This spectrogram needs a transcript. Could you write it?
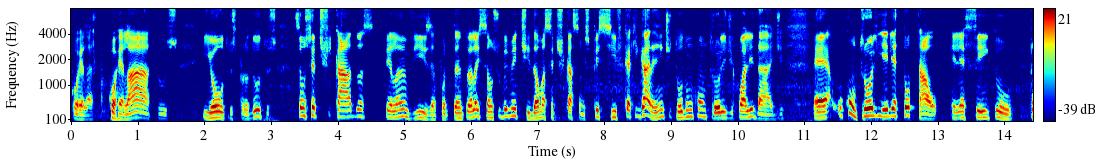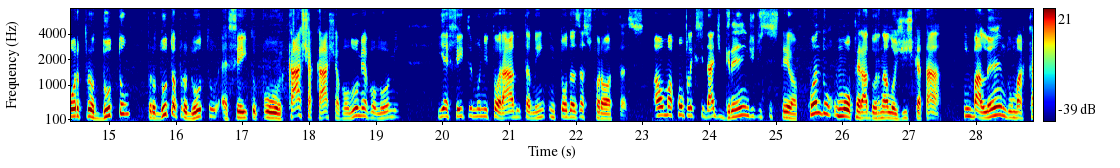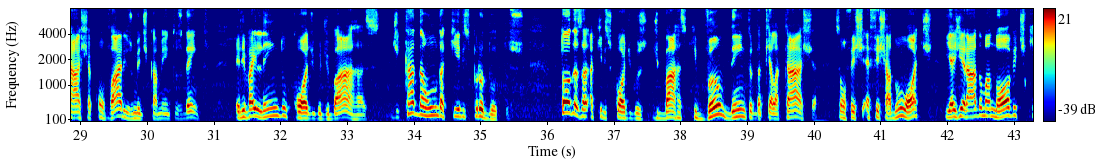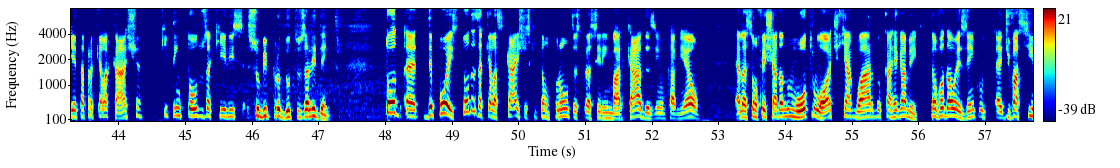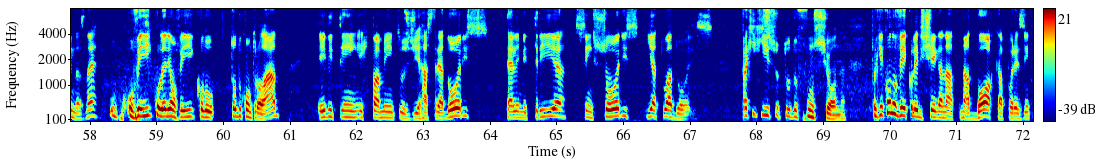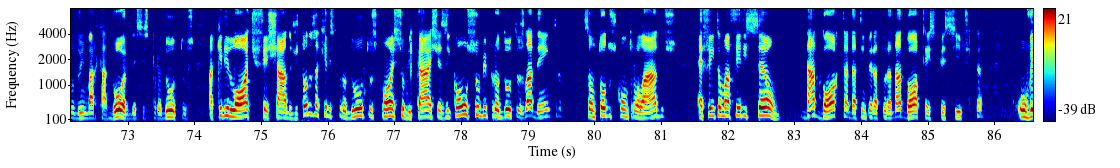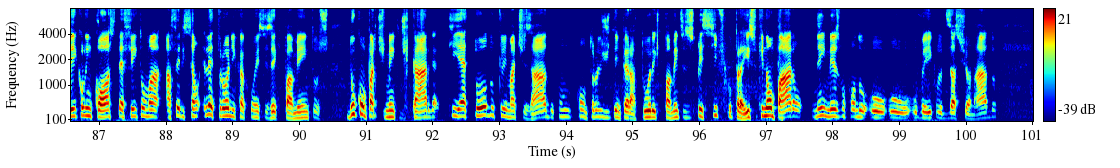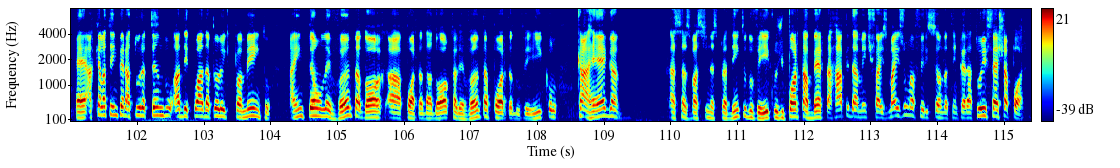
correlatos, e outros produtos são certificadas pela Anvisa, portanto, elas são submetidas a uma certificação específica que garante todo um controle de qualidade. É, o controle ele é total, ele é feito por produto, produto a produto, é feito por caixa a caixa, volume a volume, e é feito e monitorado também em todas as frotas. Há uma complexidade grande de sistema. Quando um operador na logística está embalando uma caixa com vários medicamentos dentro, ele vai lendo o código de barras de cada um daqueles produtos. Todos aqueles códigos de barras que vão dentro daquela caixa são fech é fechado um lote e é gerada uma nova etiqueta para aquela caixa que tem todos aqueles subprodutos ali dentro. Todo, é, depois, todas aquelas caixas que estão prontas para serem embarcadas em um caminhão, elas são fechadas num outro lote que aguarda o carregamento. Então, vou dar o um exemplo é, de vacinas, né? O, o veículo ele é um veículo todo controlado, ele tem equipamentos de rastreadores, telemetria, sensores e atuadores. Para que, que isso tudo funciona? Porque quando o veículo ele chega na, na doca, por exemplo, do embarcador desses produtos, aquele lote fechado de todos aqueles produtos com as subcaixas e com os subprodutos lá dentro, são todos controlados. É feita uma aferição da doca, da temperatura da doca específica, o veículo encosta, é feita uma aferição eletrônica com esses equipamentos do compartimento de carga, que é todo climatizado, com controle de temperatura, equipamentos específicos para isso, que não param nem mesmo quando o, o, o veículo é desacionado. É, aquela temperatura estando adequada pelo equipamento, aí então levanta a, a porta da doca, levanta a porta do veículo, carrega essas vacinas para dentro do veículo, de porta aberta, rapidamente faz mais uma aferição da temperatura e fecha a porta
